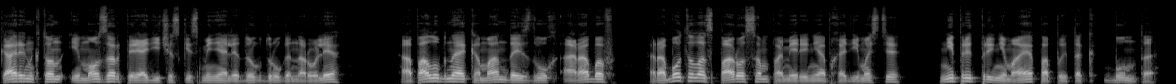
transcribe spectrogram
Карингтон и Мозер периодически сменяли друг друга на руле, а палубная команда из двух арабов работала с парусом по мере необходимости, не предпринимая попыток бунта.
